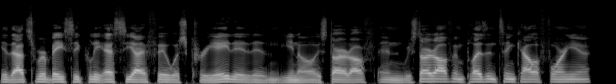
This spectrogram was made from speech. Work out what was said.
yeah, that's where basically SCI Fit was created. And, you know, it started off and we started off in Pleasanton, California.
